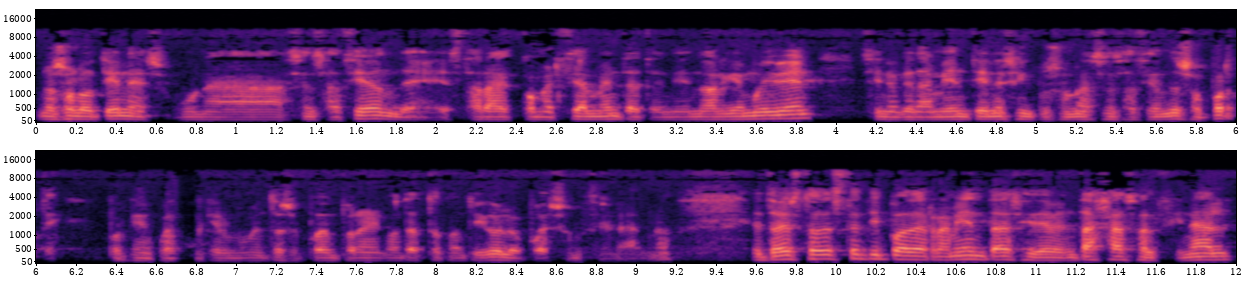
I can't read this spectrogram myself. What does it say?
No solo tienes una sensación de estar comercialmente atendiendo a alguien muy bien, sino que también tienes incluso una sensación de soporte, porque en cualquier momento se pueden poner en contacto contigo y lo puedes solucionar, ¿no? Entonces, todo este tipo de herramientas y de ventajas al final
